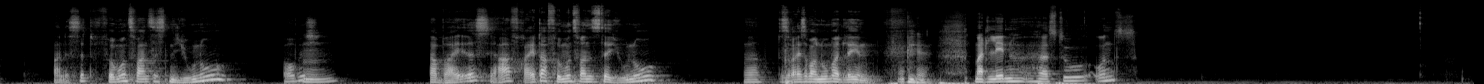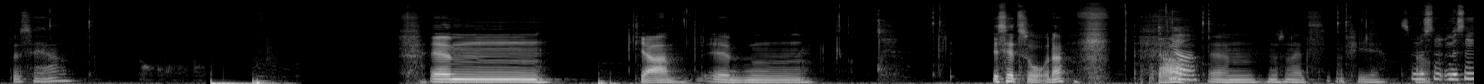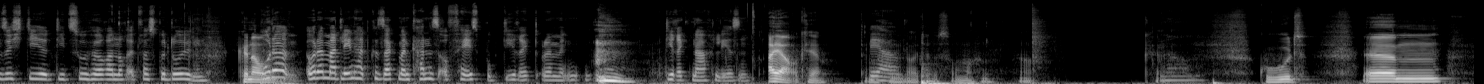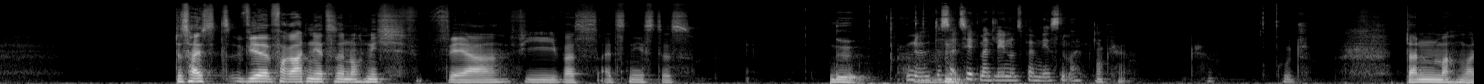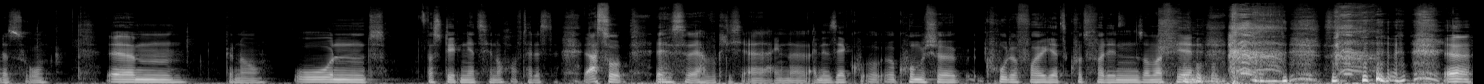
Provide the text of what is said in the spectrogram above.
wann ist das? 25. Juni, glaube ich, mhm. dabei ist. Ja, Freitag, 25. Juni. Ja, das weiß aber nur Madeleine. Okay. Madeleine, hörst du uns? Bisher? Ähm, ja, ähm, ist jetzt so, oder? Ja. ja. Ähm, müssen wir jetzt viel. Ja. Müssen, müssen sich die, die Zuhörer noch etwas gedulden. Genau. Oder, oder Madeleine hat gesagt, man kann es auf Facebook direkt oder mit, direkt nachlesen. Ah ja, okay. Dann ja. können die Leute das so machen. Ja. Okay. Genau. Gut. Ähm, das heißt, wir verraten jetzt noch nicht, wer, wie, was als nächstes. Nö. Nö, das erzählt Madeleine uns beim nächsten Mal. Okay. okay. Gut. Dann machen wir das so. Ähm, genau. Und was steht denn jetzt hier noch auf der Liste? Achso, es ist ja wirklich äh, eine, eine sehr ko komische, krude Folge jetzt kurz vor den Sommerferien.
